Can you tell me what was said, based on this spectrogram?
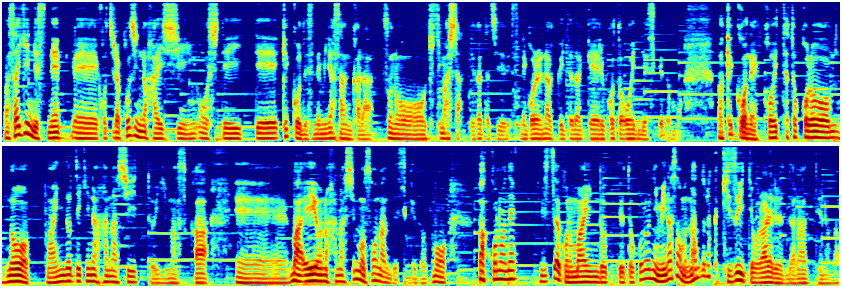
まあ、最近ですね、えー、こちら個人の配信をしていて、結構ですね、皆さんからその聞きましたっていう形でですね、ご連絡いただけること多いんですけども、まあ、結構ね、こういったところのマインド的な話といいますか、えー、まあ栄養の話もそうなんですけども、まあ、このね、実はこのマインドっていうところに皆さんもなんとなく気づいておられるんだなっていうのが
